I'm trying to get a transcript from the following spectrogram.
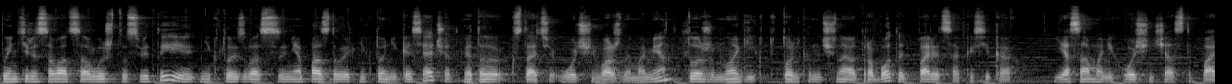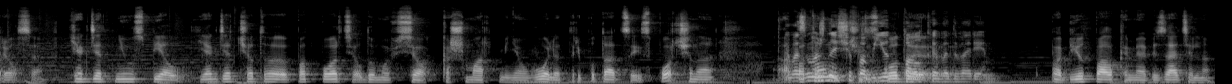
поинтересоваться, а вы что святые, никто из вас не опаздывает, никто не косячит. Это, кстати, очень важный момент. Тоже многие, кто только начинают работать, парятся о косяках. Я сам о них очень часто парился. Я где-то не успел, я где-то что-то подпортил, думаю, все, кошмар, меня уволят, репутация испорчена. А, а возможно, еще побьют годы... палкой во дворе. Побьют палками обязательно.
